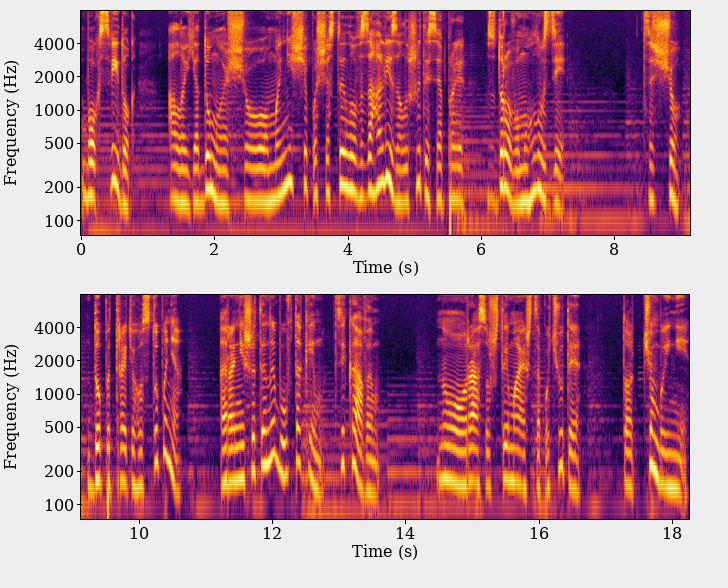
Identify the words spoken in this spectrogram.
Бог свідок, але я думаю, що мені ще пощастило взагалі залишитися при здоровому глузді. Це що, допит третього ступеня? Раніше ти не був таким цікавим. Ну, раз уж ти маєш це почути, то чом би й ні?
